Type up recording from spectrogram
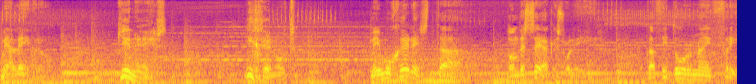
Me alegro. ¿Quién es? ¿Y Genut? Mi mujer está donde sea que suele ir. Taciturna y fría.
